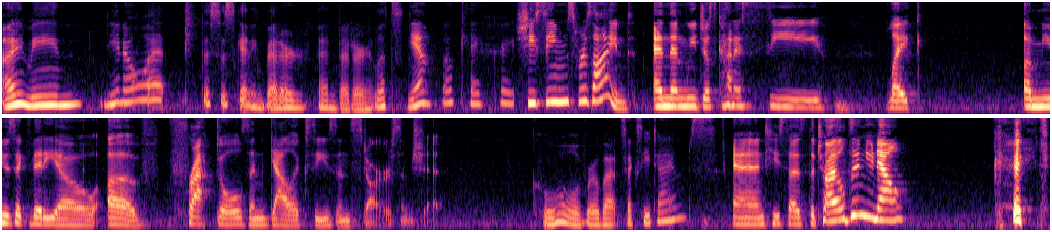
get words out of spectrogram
I mean, you know what? This is getting better and better. Let's. Yeah. Okay, great. She seems resigned. And then we just kind of see like a music video of fractals and galaxies and stars and shit. Cool. Robot sexy times. And he says, The child's in you now. Great.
